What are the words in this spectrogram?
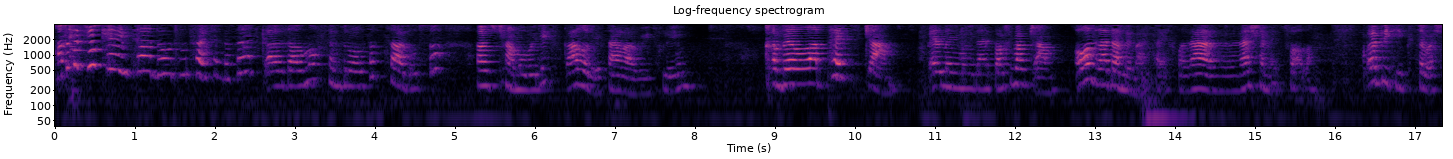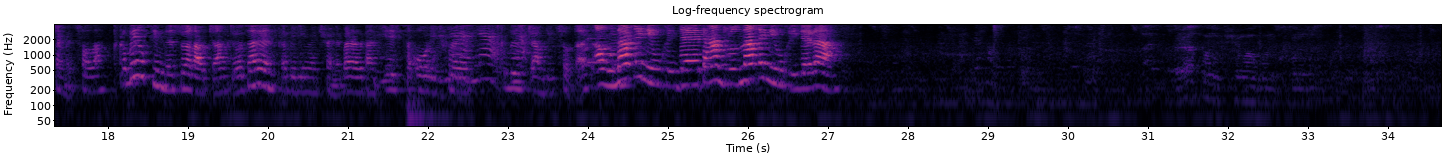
ხოდა მეთქი ოკეი, ცადო თუ თაჩენ და სას კარგა მოგცემ დროს და ცადოთ და ას ჩამოვედით, კალორიებს აღარ ვითვლი. ყველაფერს ჭამ. პელმენი მომიგანეს ბავშვმა ჭამ. ორ რა დამემართა ეხლა, რა რა შემეცვალა. კვებით იქცევა შემეცვალა. ტკბილს იმდეს ვეღარ ჭამტიო, ძალიან ტკბილი მეჩვენება, რადგან ეს ორი თვე ტკბილს ჭამდი ცოტას. აუ ნაყინი უყიდე, და ანდროს ნაყინი უყიდე რა.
